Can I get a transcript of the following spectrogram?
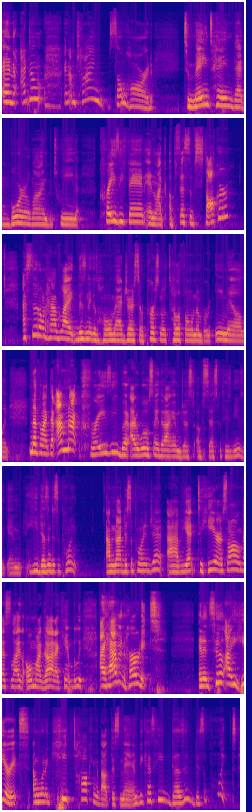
And I don't, and I'm trying so hard to maintain that borderline between crazy fan and like obsessive stalker. I still don't have like this nigga's home address or personal telephone number, email, and nothing like that. I'm not crazy, but I will say that I am just obsessed with his music and he doesn't disappoint. I'm not disappointed yet. I have yet to hear a song that's like, oh my God, I can't believe I haven't heard it. And until I hear it, I'm going to keep talking about this man because he doesn't disappoint.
